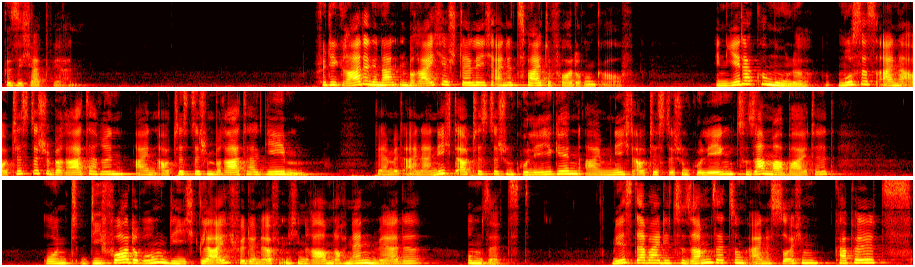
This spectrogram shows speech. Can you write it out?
gesichert werden. Für die gerade genannten Bereiche stelle ich eine zweite Forderung auf. In jeder Kommune muss es eine autistische Beraterin, einen autistischen Berater geben, der mit einer nicht autistischen Kollegin, einem nicht autistischen Kollegen zusammenarbeitet und die Forderung, die ich gleich für den öffentlichen Raum noch nennen werde, umsetzt. Mir ist dabei die Zusammensetzung eines solchen Couples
